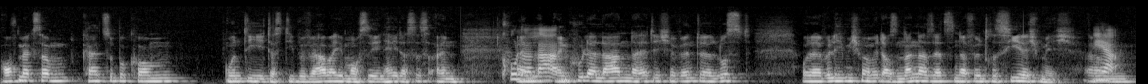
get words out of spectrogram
Aufmerksamkeit zu bekommen, und die, dass die Bewerber eben auch sehen, hey, das ist ein cooler ein, Laden. Ein cooler Laden, da hätte ich eventuell Lust oder will ich mich mal mit auseinandersetzen, dafür interessiere ich mich. Ja. Ähm,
